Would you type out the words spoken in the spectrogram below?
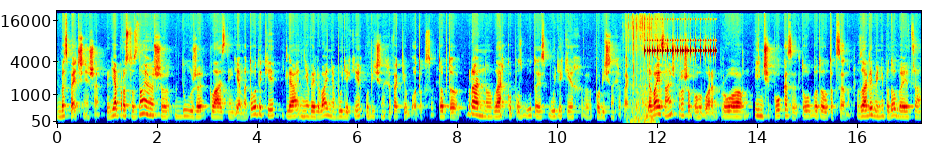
безпечніше. Я просто знаю, що дуже класні є методики для нівелювання будь-яких побічних ефектів ботоксу. Тобто реально легко позбутись будь-яких е, побічних ефектів. Давай знаєш про що поговоримо? Про інші покази до ботулотоксину. Взагалі мені подобається.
